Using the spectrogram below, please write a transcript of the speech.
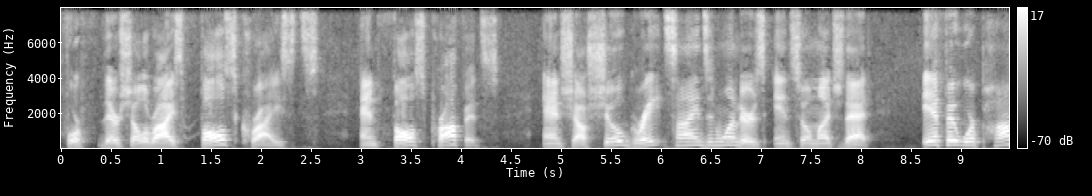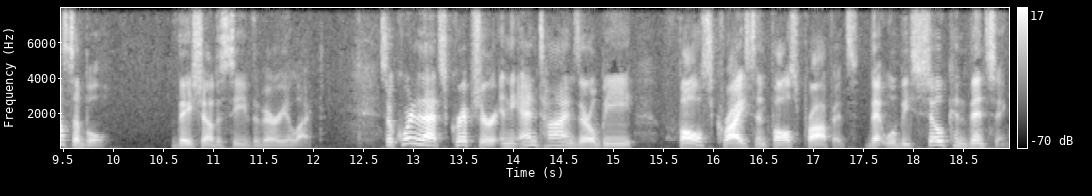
For there shall arise false Christs and false prophets, and shall show great signs and wonders, insomuch that, if it were possible, they shall deceive the very elect. So, according to that scripture, in the end times there will be false Christs and false prophets that will be so convincing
